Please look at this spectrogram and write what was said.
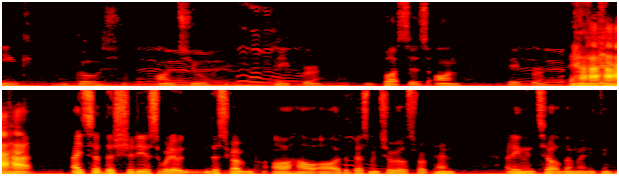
Ink goes onto paper. Buses on paper. I said the shittiest way to describe uh, how uh, the best materials for pen. I didn't even tell them anything.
